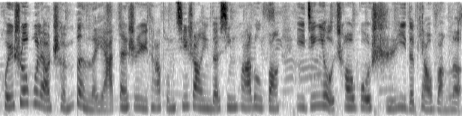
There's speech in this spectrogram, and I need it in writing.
回收不了成本了呀。但是与它同期上映的《心花怒放》已经有超过十亿的票房了。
